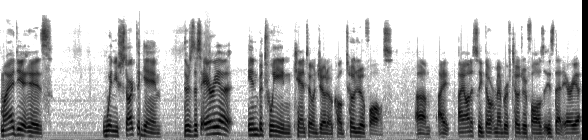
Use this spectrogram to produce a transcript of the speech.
my idea is when you start the game, there's this area in between Kanto and Johto called Tojo Falls. Um, I, I honestly don't remember if Tojo Falls is that area,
